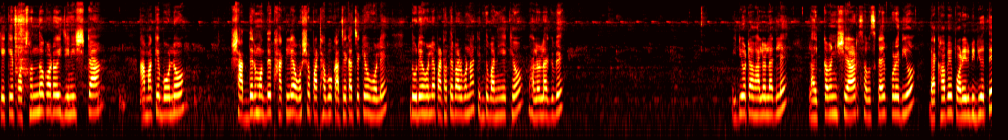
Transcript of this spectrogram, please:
কে কে পছন্দ করো ওই জিনিসটা, আমাকে বলো। সাধ্যের মধ্যে থাকলে অবশ্য পাঠাবো, কাছে কাছে কেউ হলে। দূরে হলে পাঠাতে পারব না, কিন্তু বানিয়ে খেও, ভালো লাগবে। ভিডিওটা ভালো লাগলে লাইক কমেন্ট শেয়ার সাবস্ক্রাইব করে দিও। দেখা হবে পরের ভিডিওতে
